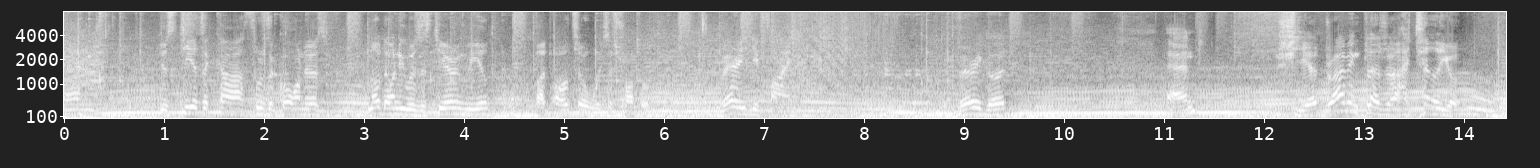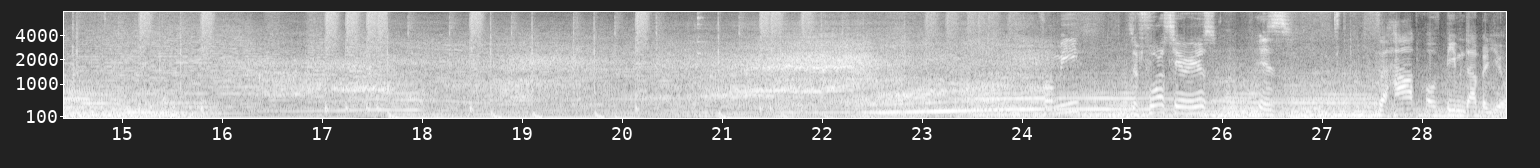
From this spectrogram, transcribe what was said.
And you steer the car through the corners, not only with the steering wheel, but also with the throttle. Very defined, very good and sheer driving pleasure, I tell you. 4 Series is the heart of BMW.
